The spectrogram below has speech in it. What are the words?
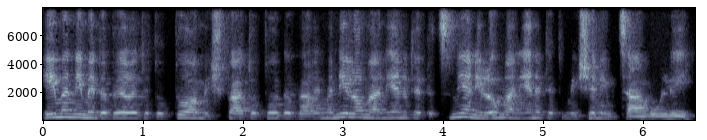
אם אני מדברת את אותו המשפט, אותו דבר, אם אני לא מעניינת את עצמי, אני לא מעניינת את מי שנמצא מולי.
